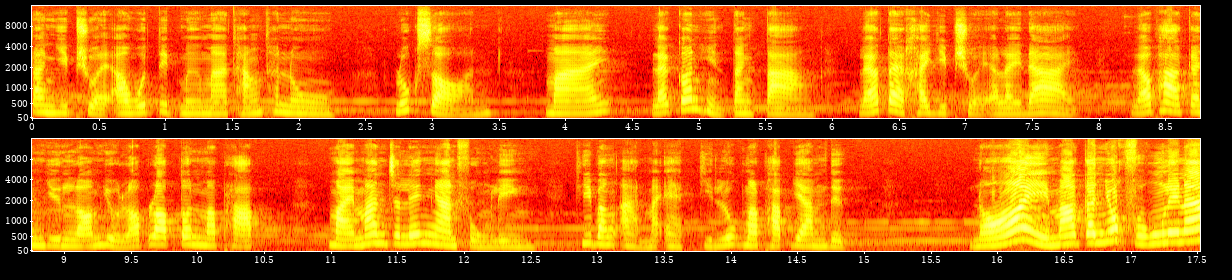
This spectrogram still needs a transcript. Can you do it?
ต่างหยิบฉวยอาวุธติดมือมาทั้งธนู ลูกศร ไม้ และก้อนหินต่างๆ แล้วแต่ใครหยิบฉวยอะไรได้ แล้วพากันยืนล้อมอยู่รอบๆ ต้นมะพร้าวหมายมั่นจะเล่นงานฝูงลิง ที่บังอาจมาแอบกินลูกมะพร้าวยามดึก น้อย มากันยกฝูงเลยนะ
